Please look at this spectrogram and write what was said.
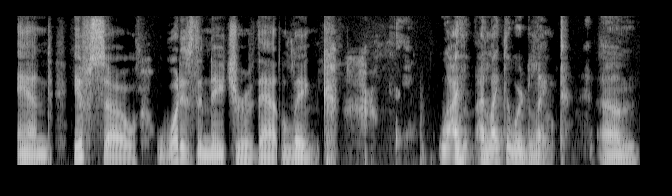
And if so, what is the nature of that link? Well, I, I like the word linked. Um,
